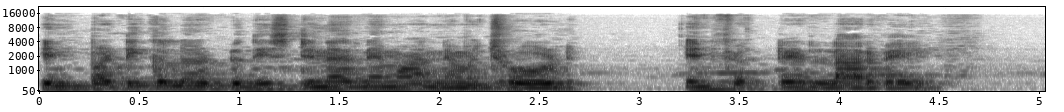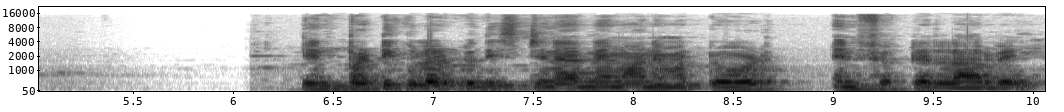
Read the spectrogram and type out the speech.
In particular to this Steinernema nematode infected larvae, in particular to the Steinernema nematode infected larvae,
